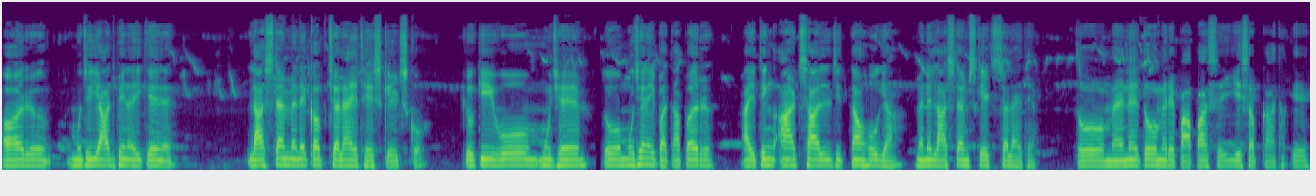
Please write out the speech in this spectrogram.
और मुझे याद भी नहीं कि लास्ट टाइम मैंने कब चलाए थे स्केट्स को। क्योंकि वो मुझे तो मुझे नहीं पता, पर आई थिंक आठ साल जितना हो गया, मैंने लास्ट टाइम स्केट्स चलाए थे। तो मैंने तो मेरे पापा से ये सब कहा था कि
